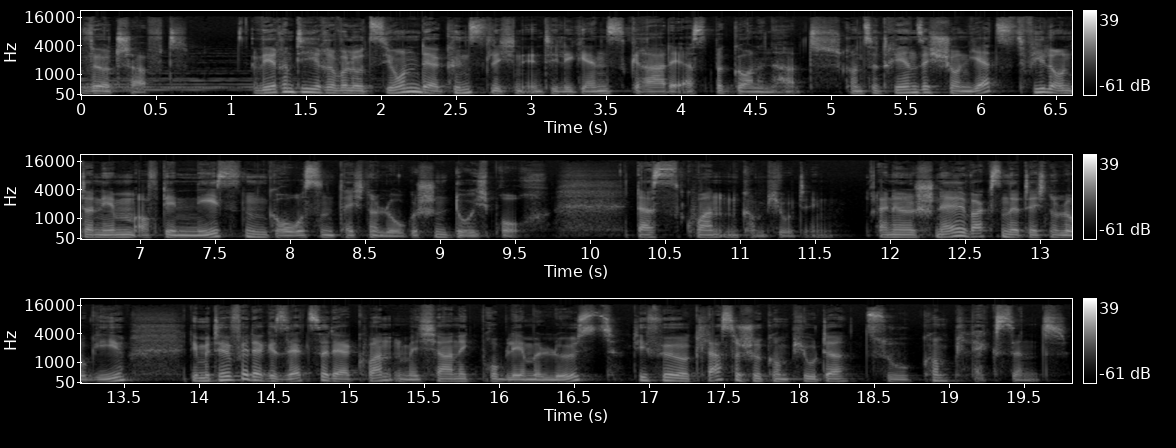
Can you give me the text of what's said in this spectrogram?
Wirtschaft. Während die Revolution der künstlichen Intelligenz gerade erst begonnen hat, konzentrieren sich schon jetzt viele Unternehmen auf den nächsten großen technologischen Durchbruch, das Quantencomputing. Eine schnell wachsende Technologie, die mithilfe der Gesetze der Quantenmechanik Probleme löst, die für klassische Computer zu komplex sind.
